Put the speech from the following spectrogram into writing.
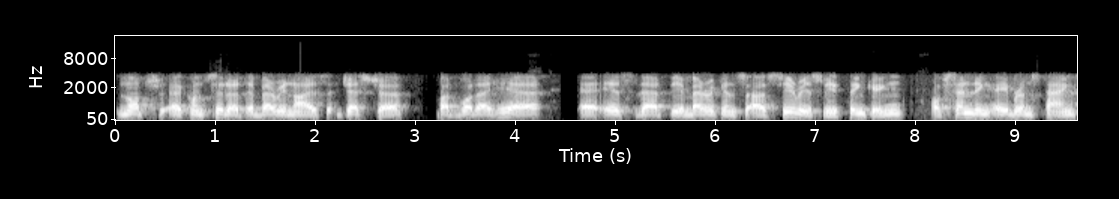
not uh, considered a very nice gesture. But what I hear uh, is that the Americans are seriously thinking of sending Abrams tanks,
